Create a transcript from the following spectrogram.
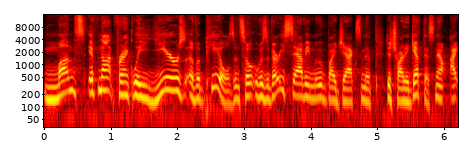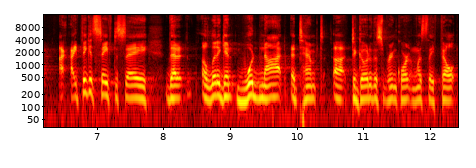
months, if not, frankly, years of appeals. And so it was a very savvy move by Jack Smith to try to get this. Now, I I, think it's safe to say that a litigant would not attempt uh, to go to the Supreme Court unless they felt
